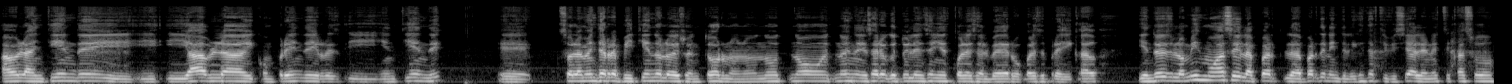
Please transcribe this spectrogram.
habla, entiende y, habla y comprende y, entiende eh, solamente repitiendo lo de su entorno, ¿no? No, no, no es necesario que tú le enseñes cuál es el verbo, cuál es el predicado. Y entonces lo mismo hace la, la parte de la inteligencia artificial, en este caso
